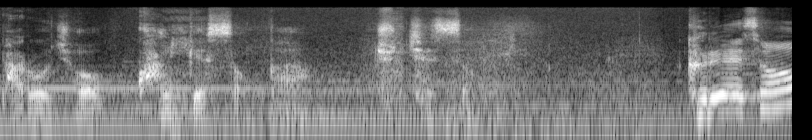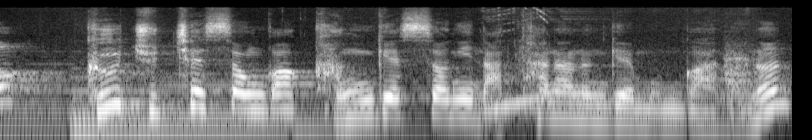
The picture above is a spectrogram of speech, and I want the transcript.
바로 저 관계성과 주체성이에요. 그래서 그 주체성과 관계성이 나타나는 게 뭔가 하면은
